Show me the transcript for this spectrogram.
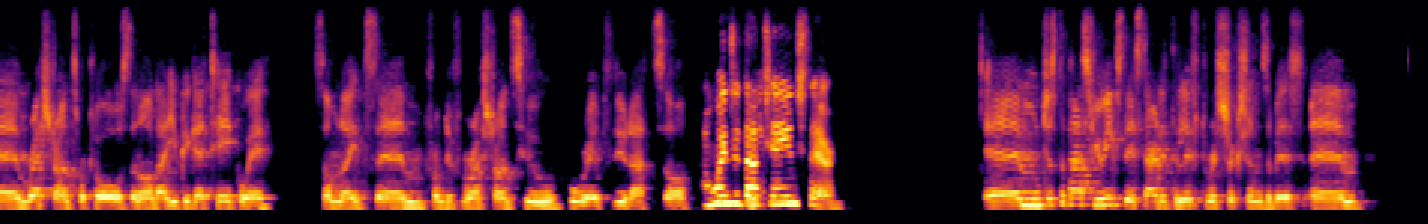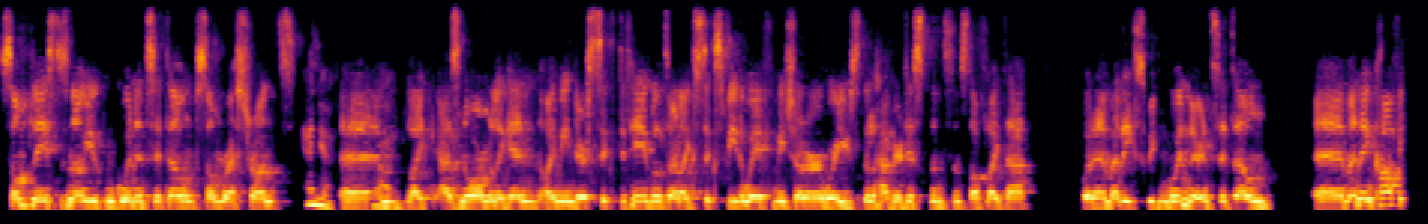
um restaurants were closed and all that you could get takeaway some nights um from different restaurants who who were able to do that so And when did that change there? um just the past few weeks they started to lift restrictions a bit um some places now you can go in and sit down some restaurants Can you? um, Right. like as normal again. I mean, there's six the tables are like six feet away from each other, where you still have your distance and stuff like that. But um, at least we can go in there and sit down. Um, and then coffee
